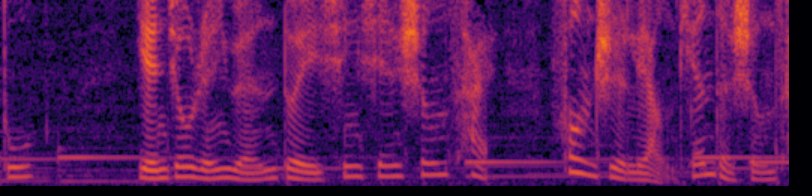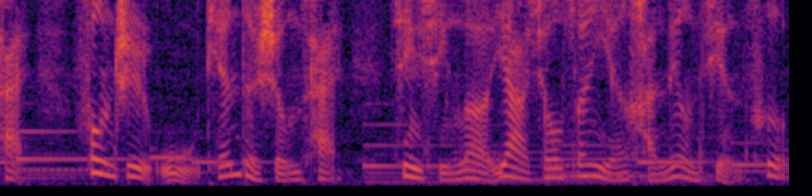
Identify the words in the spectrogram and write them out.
多。研究人员对新鲜生菜、放置两天的生菜、放置五天的生菜进行了亚硝酸盐含量检测，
